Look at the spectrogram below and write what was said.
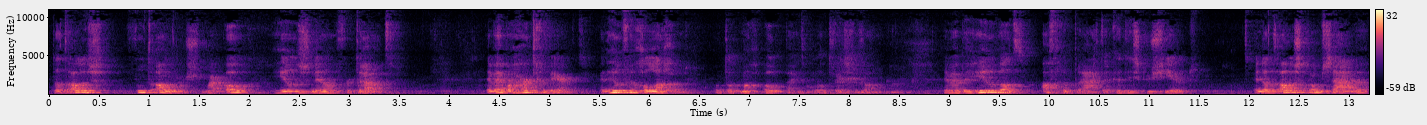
Dat alles voelt anders, maar ook heel snel vertrouwd. En we hebben hard gewerkt en heel veel gelachen, want dat mag ook bij het Holland Festival. En we hebben heel wat afgepraat en gediscussieerd. En dat alles kwam samen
